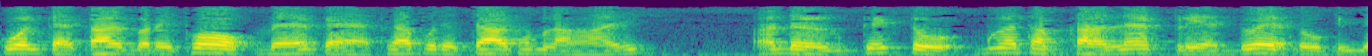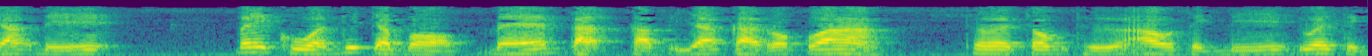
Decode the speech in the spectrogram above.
ควรแก่การบริโภคแม้แก่พระพุทธเจ้าทั้งหลายอันหนึ่งภิกษุเมื่อทำการแลกเปลี่ยนด้วยรูปิยะนี้ ไม่ควรที่จะบอกแม้กับกับปิยะการกว่า เธอจงถือเอาสิ่งนี้ด้วยสิ่ง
